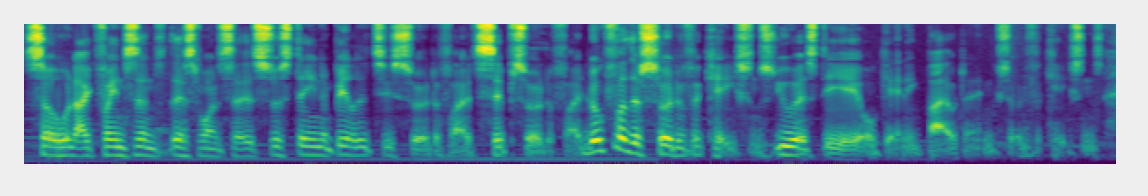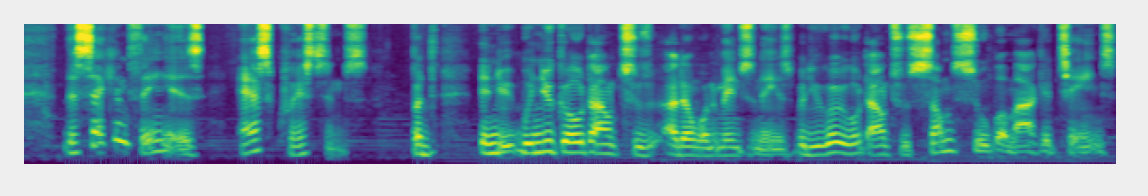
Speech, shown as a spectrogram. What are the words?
So like for instance, this one says sustainability certified, SIP certified. Look for the certifications, USDA organic biodynamic certifications. The second thing is ask questions. But you, when you go down to, I don't want to mention names, but you go down to some supermarket chains,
